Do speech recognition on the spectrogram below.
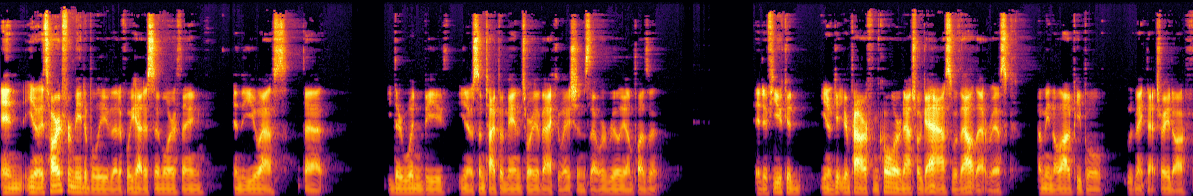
And, you know, it's hard for me to believe that if we had a similar thing in the US, that there wouldn't be, you know, some type of mandatory evacuations that were really unpleasant. And if you could, you know, get your power from coal or natural gas without that risk, I mean, a lot of people would make that trade off.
